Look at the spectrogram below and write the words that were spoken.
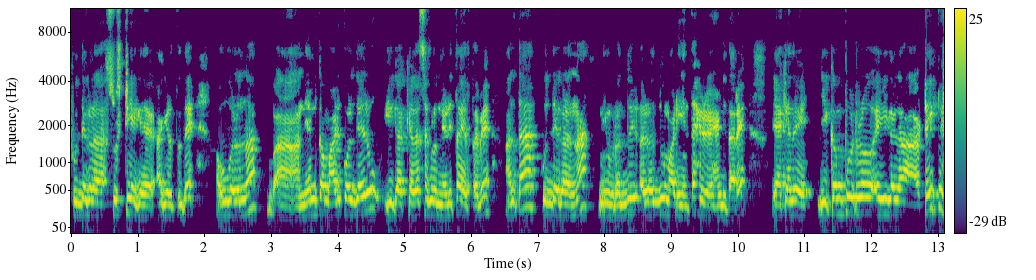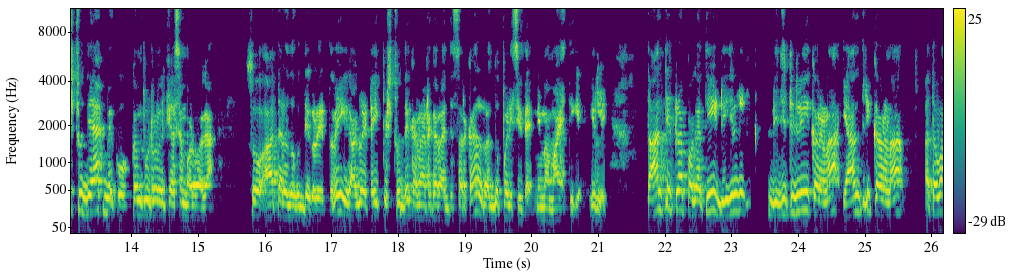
ಹುದ್ದೆಗಳ ಸೃಷ್ಟಿಯಾಗಿ ಆಗಿರ್ತದೆ. ಅವುಗಳನ್ನ ನೇಮಕ ಮಾಡಿಕೊಳ್ಳದೇ ಇರು, ಈಗ ಕೆಲಸಗಳು ನಡೀತಾ ಇರ್ತವೆ ಅಂತ ಹುದ್ದೆಗಳನ್ನ ನೀವು ರದ್ದು ರದ್ದು ಮಾಡಿ ಅಂತ ಹೇಳಿ, ಹೇಳಿದ್ದಾರೆ. ಯಾಕೆಂದ್ರೆ, ಈ ಕಂಪ್ಯೂಟರ್, ಈಗ ಟೈಪಿಸ್ಟ್ ಹುದ್ದೆ ಹಾಕ್ಬೇಕು ಕಂಪ್ಯೂಟರ್ ಅಲ್ಲಿ ಕೆಲಸ ಮಾಡುವಾಗ. ಸೊ, ಆ ತರದ ಹುದ್ದೆಗಳು ಇರ್ತವೆ. ಈಗಾಗಲೇ ಟೈಪಿಸ್ಟ್ ಹುದ್ದೆ ಕರ್ನಾಟಕ ರಾಜ್ಯ ಸರ್ಕಾರ ರದ್ದುಪಡಿಸಿದೆ, ನಿಮ್ಮ ಮಾಹಿತಿಗೆ. ಇಲ್ಲಿ ತಾಂತ್ರಿಕ ಪ್ರಗತಿ ಡಿಜಿಟಲ್ ಡಿಜಿಟಲೀಕರಣ, ಯಾಂತ್ರೀಕರಣ ಅಥವಾ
